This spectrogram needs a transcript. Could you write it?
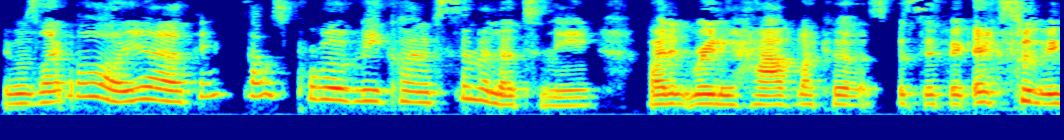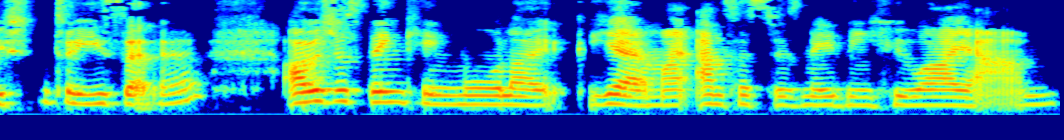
it was like, oh yeah, I think that was probably kind of similar to me. I didn't really have like a specific explanation until you said it. I was just thinking more like, yeah, my ancestors made me who I am.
